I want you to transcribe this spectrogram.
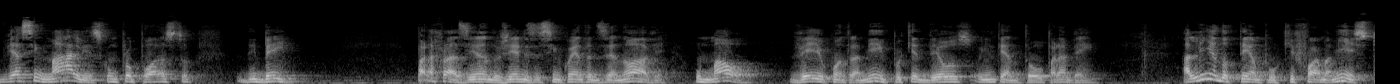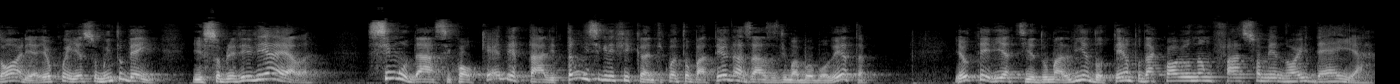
viessem males com propósito de bem. Parafraseando Gênesis 50, 19, o mal veio contra mim porque Deus o intentou para bem. A linha do tempo que forma a minha história eu conheço muito bem e sobrevivi a ela. Se mudasse qualquer detalhe tão insignificante quanto o bater das asas de uma borboleta, eu teria tido uma linha do tempo da qual eu não faço a menor ideia.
